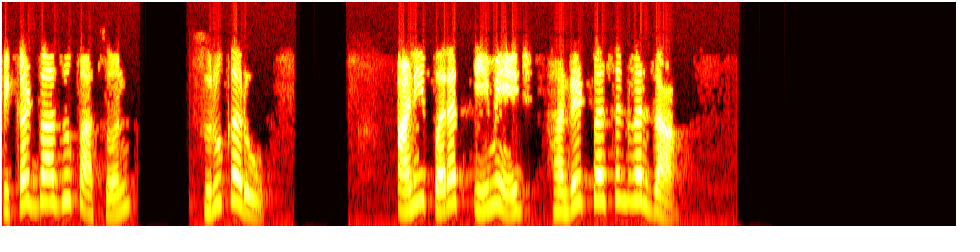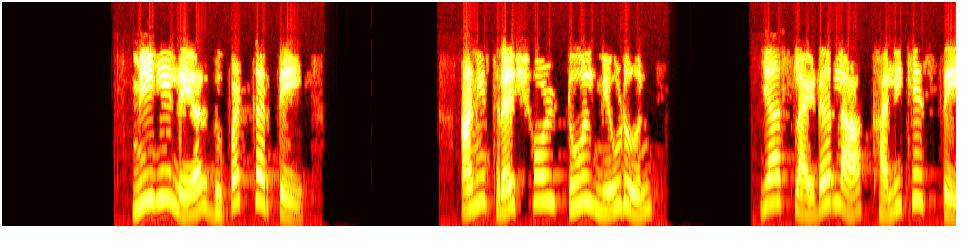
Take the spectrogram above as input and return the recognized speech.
फिकट बाजू पासून सुरू करू. आणि परत इमेज 100 वर जा. मी ही लेयर दुप्पट करते. आणि थ्रेशहोल्ड टूल निवडून या स्लाइडरला खाली खेचते.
